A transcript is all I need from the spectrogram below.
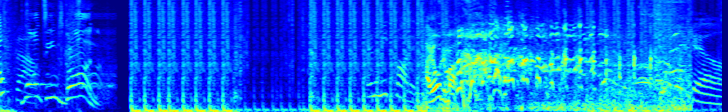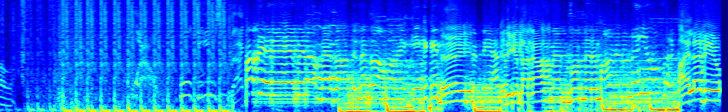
Bye. One team's gone. Enemy spotted. I owed him up. Double kill. Wow. Full teams back. Hey, এদিকে তাকা আই লাভ ইউ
